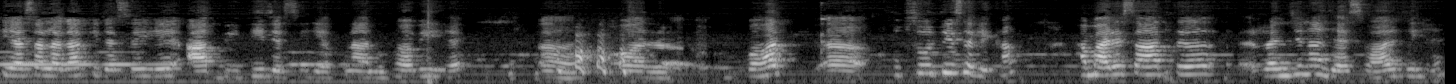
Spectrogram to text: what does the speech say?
कि ऐसा लगा कि जैसे ये आप बीती जैसी ये अपना अनुभव ही है। और बहुत खूबसूरती से लिखा। हमारे साथ रंजना जायसवाल जी हैं।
